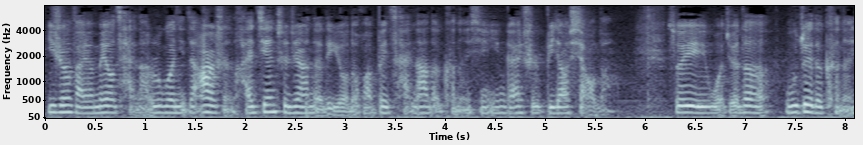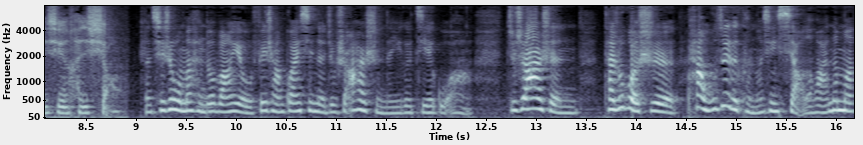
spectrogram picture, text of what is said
一审法院没有采纳。如果你在二审还坚持这样的理由的话，被采纳的可能性应该是比较小的。所以我觉得无罪的可能性很小。其实我们很多网友非常关心的就是二审的一个结果哈，就是二审他如果是判无罪的可能性小的话，那么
